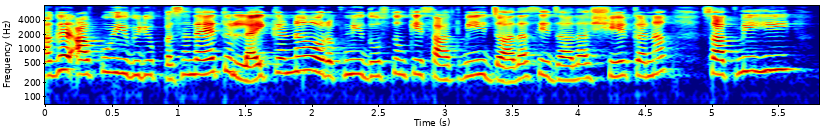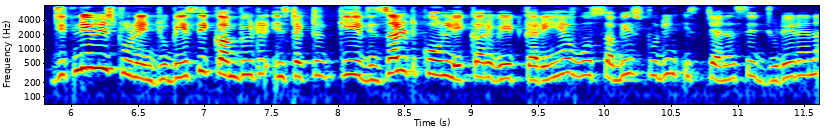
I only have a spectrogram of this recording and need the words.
अगर आपको ये वीडियो पसंद आए तो लाइक करना और अपने दोस्तों के साथ में ज़्यादा से ज़्यादा शेयर करना। साथ में ही जितने भी स्टूडेंट जो बेसिक कंप्यूटर इंस्ट्रक्टर के रिज़ल्ट को लेकर वेट कर रहे हैं, वो सभी स्टूडेंट इस चैनल से जुड़े रहना।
